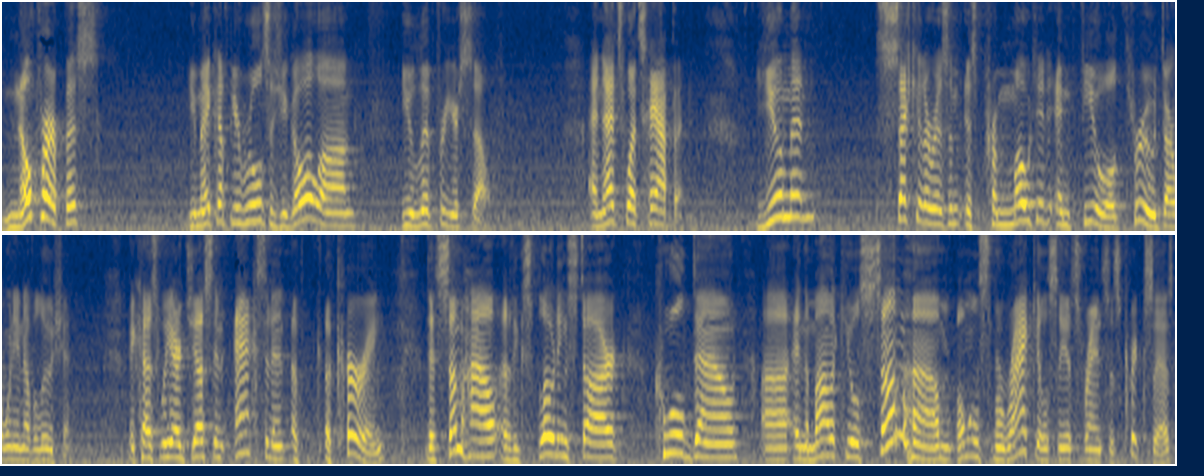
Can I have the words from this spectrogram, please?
No purpose. You make up your rules as you go along. You live for yourself. And that's what's happened. Human secularism is promoted and fueled through Darwinian evolution because we are just an accident of occurring that somehow an exploding star cooled down uh, and the molecules somehow, almost miraculously, as Francis Crick says,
